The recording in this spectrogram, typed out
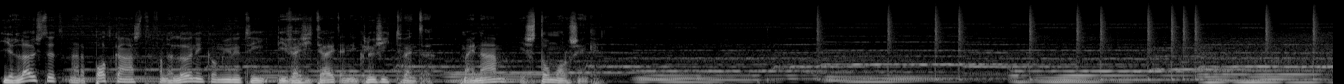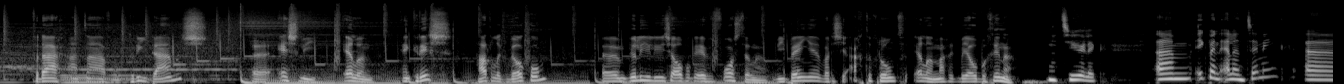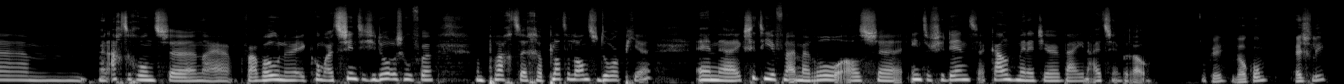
Je luistert naar de podcast van de Learning Community Diversiteit en Inclusie Twente. Mijn naam is Tom Morsink. Vandaag aan tafel drie dames. Uh, Ashley, Ellen en Chris. Hartelijk welkom. Uh, willen jullie jezelf ook even voorstellen? Wie ben je? Wat is je achtergrond? Ellen, mag ik bij jou beginnen? Natuurlijk. Um, ik ben Ellen Temming. Um, mijn achtergrond uh, nou ja, qua wonen. Ik kom uit Sint-Isidorishoeve, een prachtig plattelandsdorpje. En uh, ik zit hier vanuit mijn rol als uh, intercedent account manager bij een uitzendbureau. Oké, okay, welkom. Ashley?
